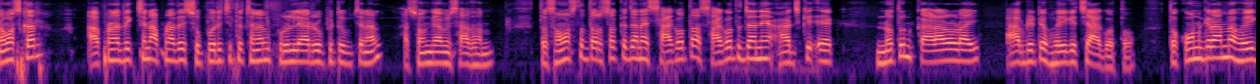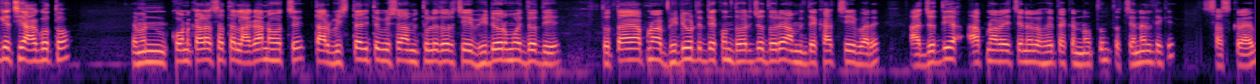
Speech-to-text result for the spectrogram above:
নমস্কার, আপনারা দেখছেন আপনাদের সুপরিচিত চ্যানেল পুরুলিয়ার রূপ ইউটিউব চ্যানেল, আর সঙ্গে আমি সাধন। তো সমস্ত দর্শককে জানাই স্বাগত স্বাগত জানিয়ে আজকে এক নতুন কাড়া লড়াই আপডেটে হয়ে গেছে আগত। তো কোন গ্রামে হয়ে গেছে আগত এমন কোন কাড়ার সাথে লাগানো হচ্ছে, তার বিস্তারিত বিষয় আমি তুলে ধরছি এই ভিডিওর মধ্য দিয়ে। তো তাই আপনার ভিডিওটি দেখুন, ধৈর্য ধরে আমি দেখাচ্ছি এবারে। আর যদি আপনারা এই চ্যানেলে হয়ে থাকেন নতুন, তো চ্যানেলটিকে সাবস্ক্রাইব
